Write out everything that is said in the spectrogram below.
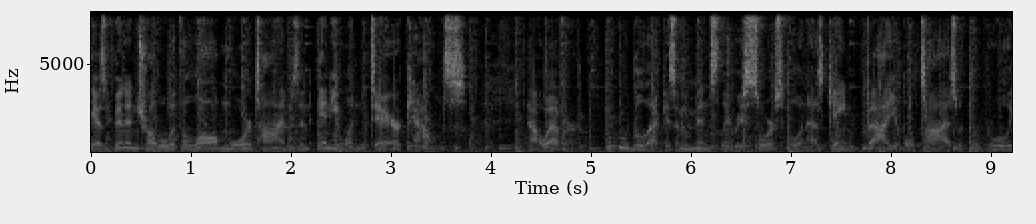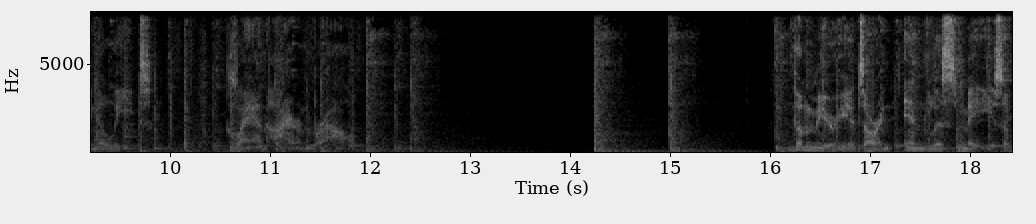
He has been in trouble with the law more times than anyone dare counts. However, Ubelek is immensely resourceful and has gained valuable ties with the ruling elite, Clan Ironbrow. The Myriads are an endless maze of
